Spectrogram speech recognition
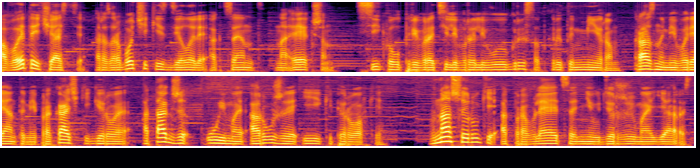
А в этой части разработчики сделали акцент на экшен. Сиквел превратили в ролевую игру с открытым миром, разными вариантами прокачки героя, а также уймой оружия и экипировки. В наши руки отправляется неудержимая ярость,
